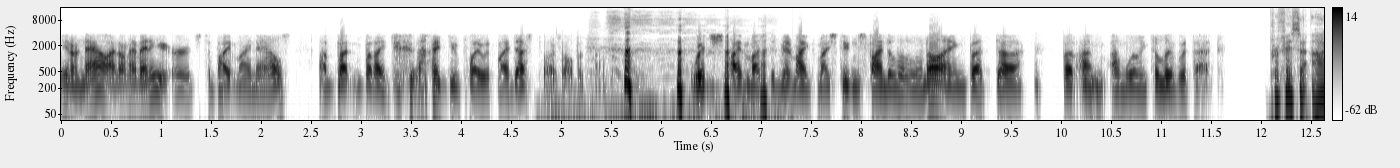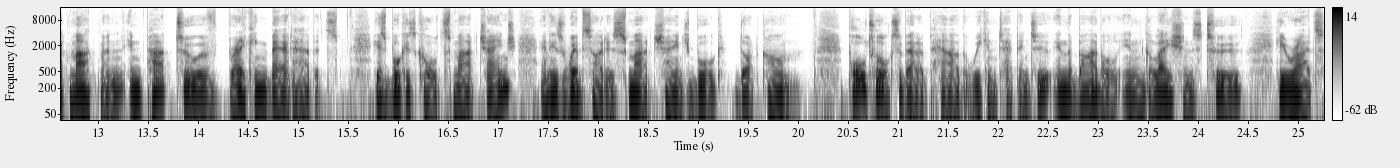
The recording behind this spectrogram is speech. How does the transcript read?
you know, now I don't have any urge to bite my nails. Uh, but but I do I do play with my desk toys all the time, which I must admit my my students find a little annoying. But uh, but I'm I'm willing to live with that. Professor Art Markman in part two of Breaking Bad Habits. His book is called Smart Change, and his website is smartchangebook.com. Paul talks about a power that we can tap into in the Bible in Galatians 2. He writes,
